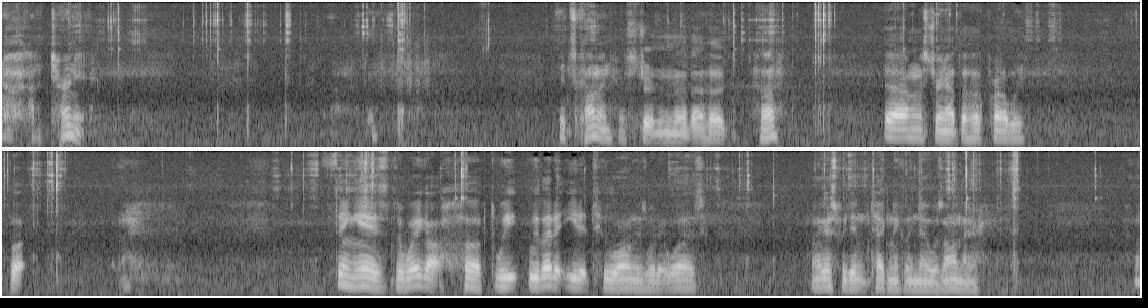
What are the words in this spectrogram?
Oh, I gotta turn it. It's coming. I'm straightening out that hook. Huh? Yeah, I'm gonna straighten out the hook probably. But thing is, the way it got hooked, we we let it eat it too long is what it was. I guess we didn't technically know it was on there. Oh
